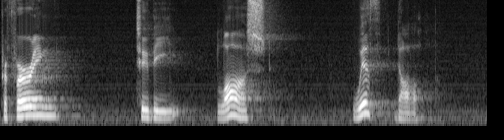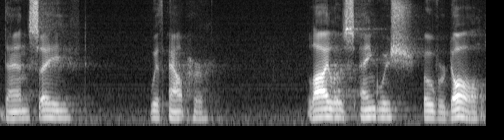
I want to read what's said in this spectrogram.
preferring to be lost with Doll than saved without her. Lila's anguish over Doll,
